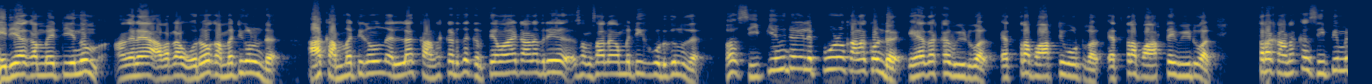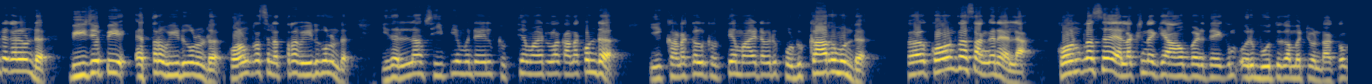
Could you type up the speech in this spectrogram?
ഏരിയ കമ്മിറ്റിയിൽ നിന്നും അങ്ങനെ അവരുടെ ഓരോ കമ്മിറ്റികളുണ്ട്. ആ കമ്മിറ്റികളിൽ നിന്നെല്ലാം കണക്കെടുത്ത് കൃത്യമായിട്ടാണ് അവർ സംസ്ഥാന കമ്മിറ്റിക്ക് കൊടുക്കുന്നത്. അപ്പോൾ സി പി എമ്മിന്റെ കയ്യിൽ എപ്പോഴും കണക്കുണ്ട്. ഏതൊക്കെ വീടുകൾ എത്ര പാർട്ടി വോട്ടുകൾ എത്ര പാർട്ടി വീടുകൾ. ഇത്ര കണക്ക് സി പി എമ്മിന്റെ കയ്യിലുണ്ട്. ബി ജെ പി എത്ര വീടുകളുണ്ട് കോൺഗ്രസിന് എത്ര വീടുകളുണ്ട്. ഇതെല്ലാം സി പി എമ്മിന്റെ കയ്യിൽ കൃത്യമായിട്ടുള്ള കണക്കുണ്ട്. ഈ കണക്കുകൾ കൃത്യമായിട്ട് അവർ കൊടുക്കാറുമുണ്ട്. കോൺഗ്രസ് അങ്ങനെയല്ല. കോൺഗ്രസ് ഇലക്ഷനൊക്കെ ആകുമ്പോഴത്തേക്കും ഒരു ബൂത്ത് കമ്മിറ്റി ഉണ്ടാക്കും.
